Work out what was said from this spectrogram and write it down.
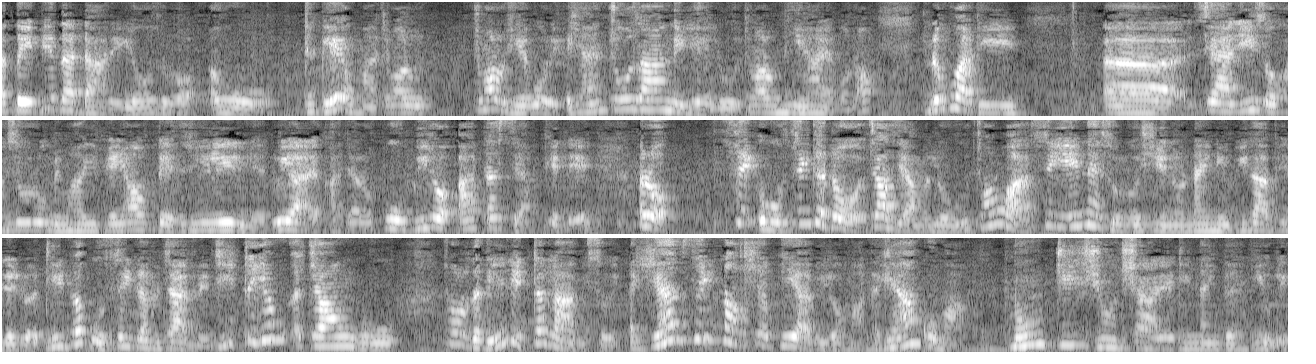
အသေးပြတ်တတ်တာတွေရောဆိုတော့ဟိုတကယ်အောင်မှကျမတို့ကျမတို့ရဲဘော်တွေအရန်စူးစမ်းနေတယ်လို့ကျမတို့မြင်ရတယ်ပေါ့နော်တို့ကဒီအာဆရာကြီးဆိုဝင်စိုးတို့မြန်မာပြည်ပြန်ရောက်တဲ့သတင်းလေးတွေလည်းတွေ့ရတဲ့အခါကျတော့ပို့ပြီးတော့အားတက်စရာဖြစ်တယ်အဲ့တော့စိတ်ဟိုစိတ်တော့ကြောက်စရာမလိုဘူးကျွန်တော်ကစီရေးနဲ့ဆိုလို့ရှိရင်တော့နိုင်နေပြီးသားဖြစ်တဲ့အတွက်ဒီအတွက်ကိုစိတ်တက်မကြမယ်ဒီတရုတ်အကြောင်းကိုကျွန်တော်သတင်းတွေတက်လာပြီဆိုရင်အရန်စိတ်နှောက်ယှက်ဖြစ်ရပြီးတော့မှအရန်ကိုမှ မုံတီးယွန်ရှာတယ်ဒီနိုင်ငံကြီးကိုလေ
